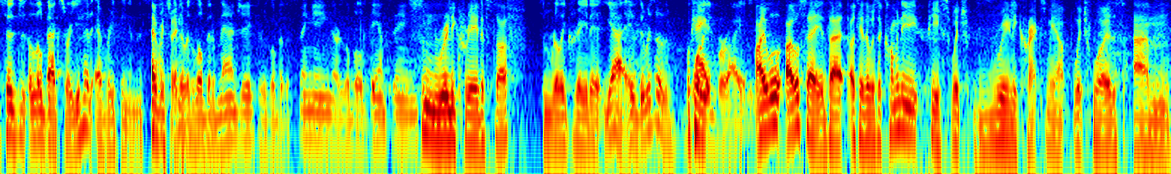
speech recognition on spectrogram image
So a little backstory. You had everything in this. talent show. There was a little bit of magic. There was a little bit of singing. There was a little bit of dancing. some really creative stuff. Some really creative. Yeah, it, there was a Okay, wide variety. I will I will say that okay, there was a comedy piece which really cracked me up, which was um,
